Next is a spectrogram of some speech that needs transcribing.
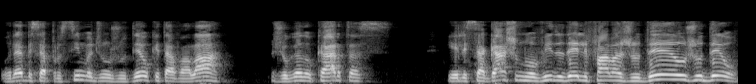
O Rebbe se aproxima de um judeu que estava lá jogando cartas. E ele se agacha no ouvido dele e fala: Judeu, judeu.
